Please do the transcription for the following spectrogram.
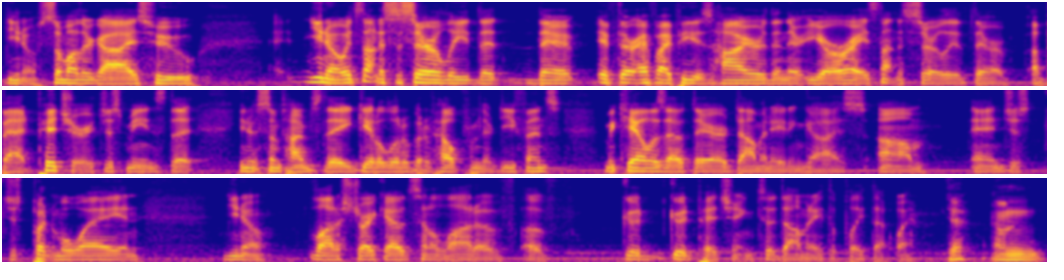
you know some other guys who you know, it's not necessarily that they if their FIP is higher than their ERA, it's not necessarily that they're a bad pitcher. It just means that you know sometimes they get a little bit of help from their defense. Ma'Khail is out there dominating guys um, and just just putting them away, and you know a lot of strikeouts and a lot of of good good pitching to dominate the plate that way. Yeah, and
